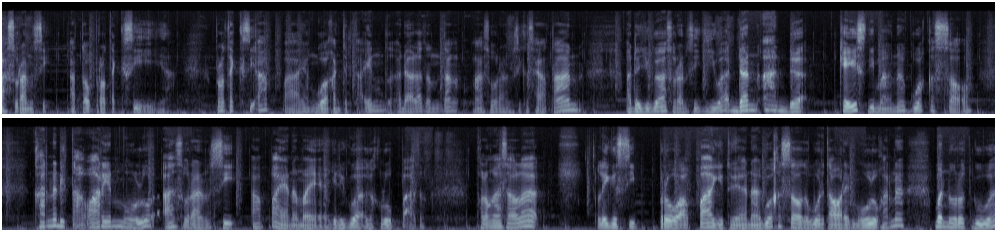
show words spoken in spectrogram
asuransi atau proteksi ya. Proteksi apa yang gue akan ceritain adalah tentang asuransi kesehatan, ada juga asuransi jiwa dan ada case di mana gue kesel karena ditawarin mulu asuransi apa ya namanya jadi gue agak lupa tuh. Kalau nggak salah legacy pro apa gitu ya. Nah gue kesel tuh gue ditawarin mulu. Karena menurut gue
